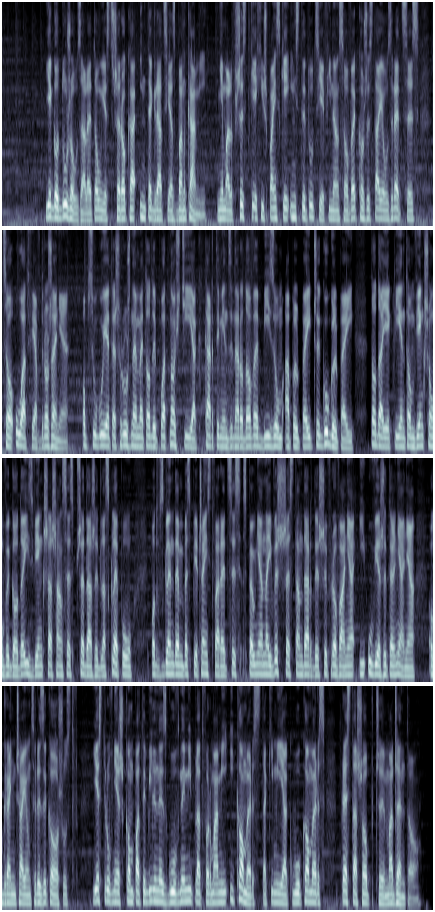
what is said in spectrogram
Jego dużą zaletą jest szeroka integracja z bankami. Niemal wszystkie hiszpańskie instytucje finansowe korzystają z RedSys, co ułatwia wdrożenie. Obsługuje też różne metody płatności, jak karty międzynarodowe, Bizum, Apple Pay czy Google Pay. To daje klientom większą wygodę i zwiększa szanse sprzedaży dla sklepu. Pod względem bezpieczeństwa RedSys spełnia najwyższe standardy szyfrowania i uwierzytelniania, ograniczając ryzyko oszustw. Jest również kompatybilny z głównymi platformami e-commerce, takimi jak WooCommerce, PrestaShop czy Magento.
